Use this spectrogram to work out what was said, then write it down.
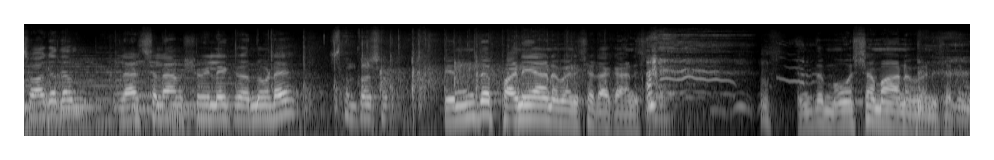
സ്വാഗതം. ലാൽ സലാം ഷോയിലേക്ക് വന്നൂടെ? സന്തോഷം. എന്ത് പണിയാണ് വേണിച്ചേട്ടാ കാണിച്ചത്? എന്ത് മോശമാണ് വേണിച്ചേട്ടൻ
